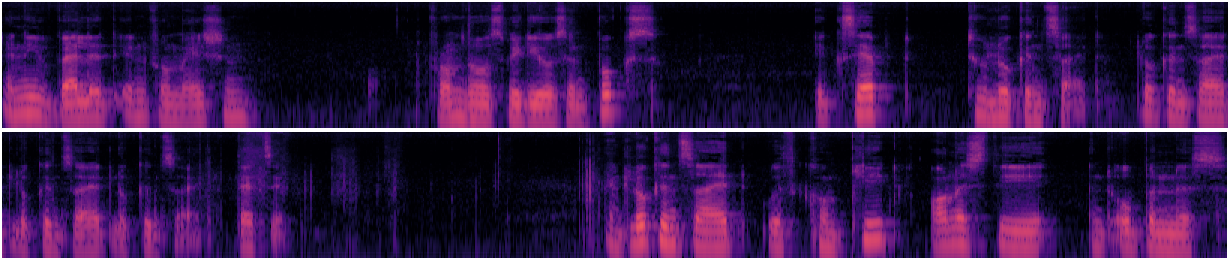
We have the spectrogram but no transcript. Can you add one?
any valid information from those videos and books except to look inside. Look inside, look inside, look inside. That's it. And look inside with complete honesty and openness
